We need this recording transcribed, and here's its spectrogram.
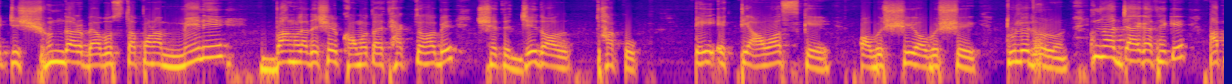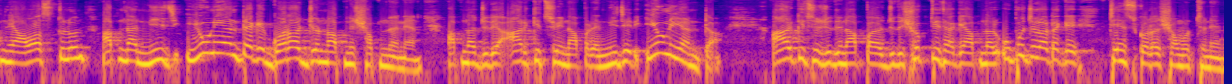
একটি সুন্দর ব্যবস্থাপনা মেনে বাংলাদেশের ক্ষমতায় থাকতে হবে, সেতে যে দল থাকুক। এই একটি আওয়াজকে অবশ্যই অবশ্যই তুলে ধরুন। আপনার জায়গা থেকে আপনি আওয়াজ তুলুন, আপনার নিজ ইউনিয়নটাকে গড়ার জন্য আপনি স্বপ্ন নেন। আপনার যদি আর কিছুই না পারেন, নিজের ইউনিয়নটা, আর কিছু যদি না পারে, যদি শক্তি থাকে, আপনার উপজেলাটাকে চেঞ্জ করার সামর্থ্য নেন।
